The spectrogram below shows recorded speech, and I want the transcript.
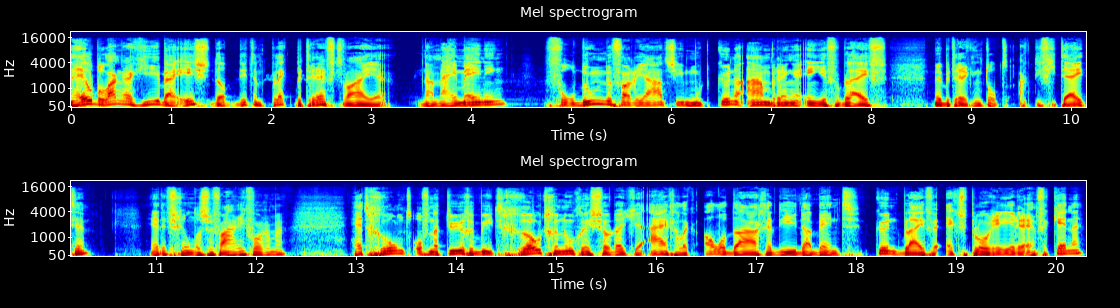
heel belangrijk hierbij is dat dit een plek betreft waar je, naar mijn mening, voldoende variatie moet kunnen aanbrengen in je verblijf met betrekking tot activiteiten, de verschillende safarivormen. Het grond- of natuurgebied groot genoeg is zodat je eigenlijk alle dagen die je daar bent kunt blijven exploreren en verkennen.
